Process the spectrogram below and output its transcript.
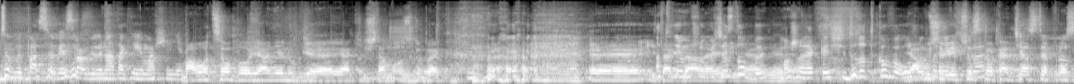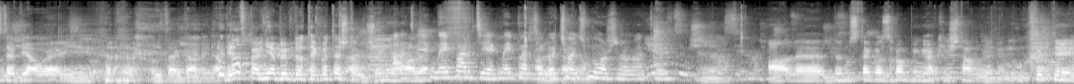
co by pan sobie zrobił na takiej maszynie? Mało co, bo ja nie lubię jakichś tam ozdóbek e, i A to tak nie dalej. muszą być ozdoby. Nie, nie, nie. Może jakieś dodatkowe urządzenie, Ja muszę mieć które... wszystko kanciaste, proste, białe i, i tak dalej. No, więc pewnie bym do tego też to użył, nie? A to ale, jak najbardziej, jak najbardziej, ale bo tak, ciąć no. można na tym. ale bym z tego zrobił jakieś tam, nie wiem, uchwyty,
